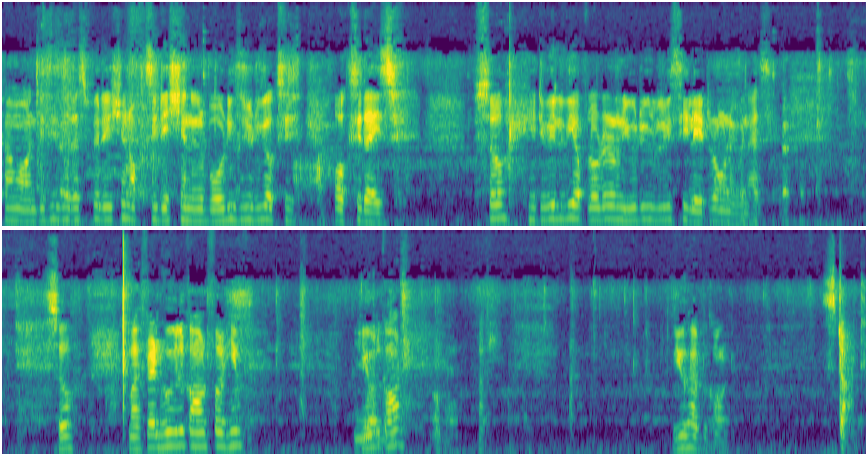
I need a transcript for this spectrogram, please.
Come on. This is a respiration oxidation and the body. Should be oxi- oxidized so it will be uploaded on youtube you will see later on even as. So my friend who will count for him? You will count? Okay. okay. You have to count. Start.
